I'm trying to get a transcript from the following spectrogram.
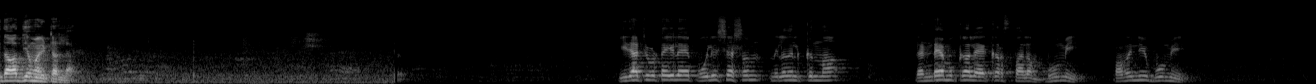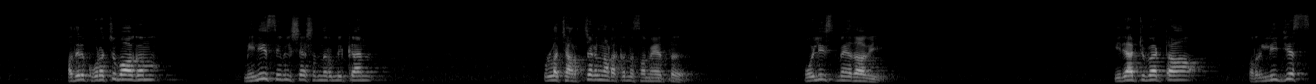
ഇതാദ്യമായിട്ടല്ല. ഈരാറ്റുപേട്ടയിലെ പോലീസ് സ്റ്റേഷൻ നിലനിൽക്കുന്ന രണ്ടേ മുക്കാൽ ഏക്കർ സ്ഥലം ഭൂമി റവന്യൂ ഭൂമി. അതിൽ കുറച്ചു ഭാഗം മിനി സിവിൽ സ്റ്റേഷൻ നിർമ്മിക്കാൻ ഉള്ള ചർച്ചകൾ നടക്കുന്ന സമയത്ത് പോലീസ് മേധാവി ഇരാറ്റുപേട്ട റിലീജിയസ്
